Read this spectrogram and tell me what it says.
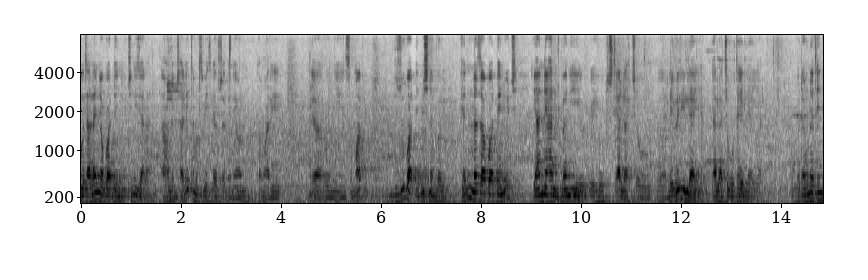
ቦታ ላይ እኛ ጓደኞችን ይዘናል። አሁን ለምሳሌ ትምህርት ቤት ላይ ውሰድን። አሁን ተማሪ ሆኜ ስማር ብዙ ጓደኞች ነበሩኝ። ግን እነዛ ጓደኞች ያን ያህል በእኔ ህይወት ውስጥ ያላቸው ሌቭል ይለያያል፣ ያላቸው ቦታ ይለያያል። ወደ እውነተኛ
